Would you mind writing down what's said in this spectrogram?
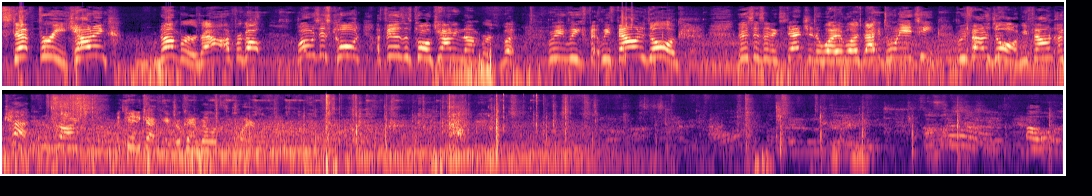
Step three, counting numbers. I, I forgot what was this called. I feel this is called counting numbers, but we we we found a dog. This is an extension of what it was back in 2018. We found a dog. We found a cat inside a kitty cat cage. Okay, I'm gonna look for Claire. Oh.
